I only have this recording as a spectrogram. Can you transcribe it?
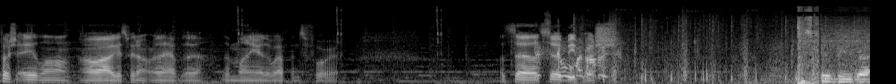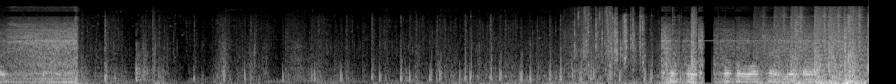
Push A long. Oh, I guess we don't really have the the money or the weapons for it. Let's uh let's do a go, B push. Let's do B rush. Purple, purple, watch out, your bomb.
